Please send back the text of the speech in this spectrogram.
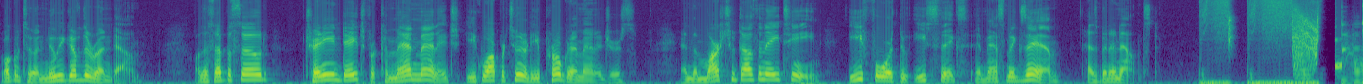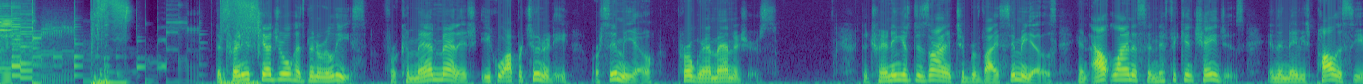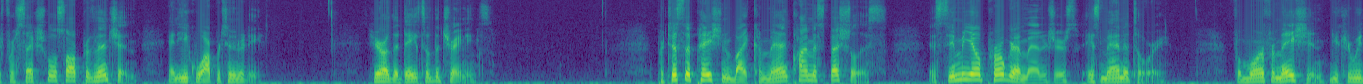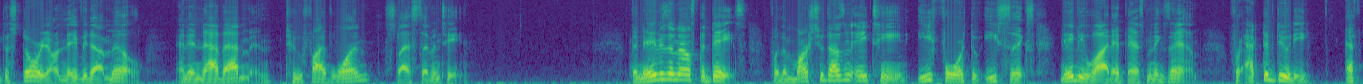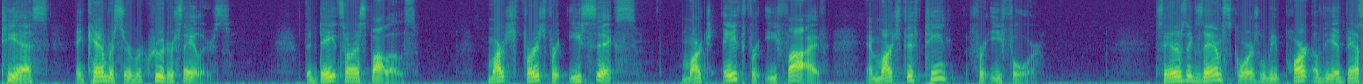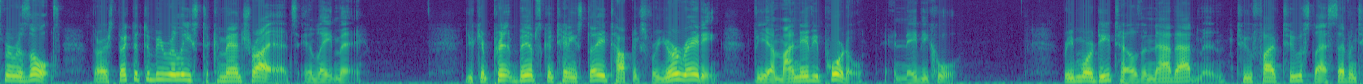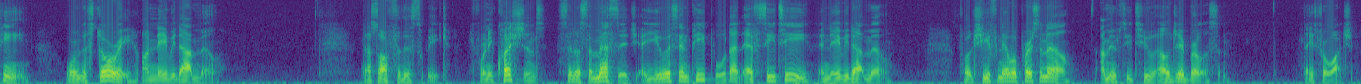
Welcome to a new week of the Rundown. On this episode, training dates for Command Manage Equal Opportunity Program Managers and the March 2018 E4 through E6 Advancement Exam has been announced. The training schedule has been released for Command Manage Equal Opportunity, or CMEO, program managers. The training is designed to provide CMEOs an outline of significant changes in the Navy's policy for sexual assault prevention and equal opportunity. Here are the dates of the trainings. Participation by Command Climate Specialists and CMEO program managers is mandatory. For more information, you can read the story on Navy.mil and in NAVADMIN 251-17. The Navy has announced the dates for the March 2018 E4 through E6 Navy-wide Advancement Exam for active duty, FTS, and canvasser recruiter sailors. The dates are as follows. March 1st for E6, March 8th for E5, and March 15th for E4. Sailors' exam scores will be part of the advancement results that are expected to be released to command triads in late May. You can print bibs containing study topics for your rating via My Navy portal and Navy Cool. Read more details in NAVADMIN 252-17 or in the story on Navy.mil. That's all for this week. For any questions, send us a message at usnpeople.fct at Navy.mil. For Chief Naval Personnel, I'm MC2 LJ Burleson. Thanks for watching.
